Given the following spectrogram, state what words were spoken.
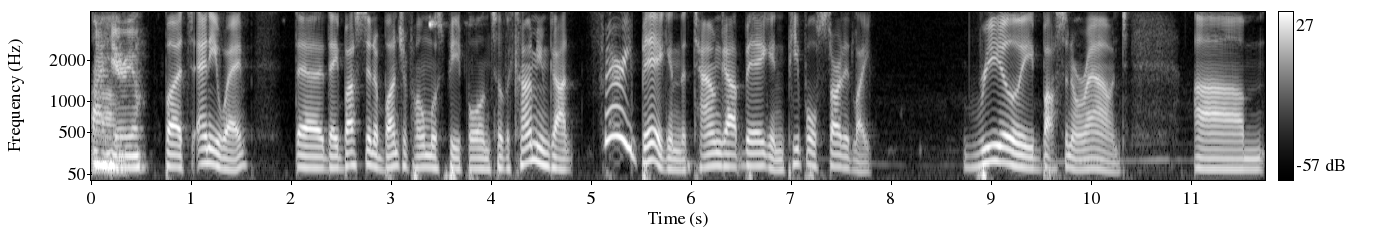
I Um, hear you. But anyway, the, they busted a bunch of homeless people until the commune got very big and the town got big and people started like really bussing around. Um,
